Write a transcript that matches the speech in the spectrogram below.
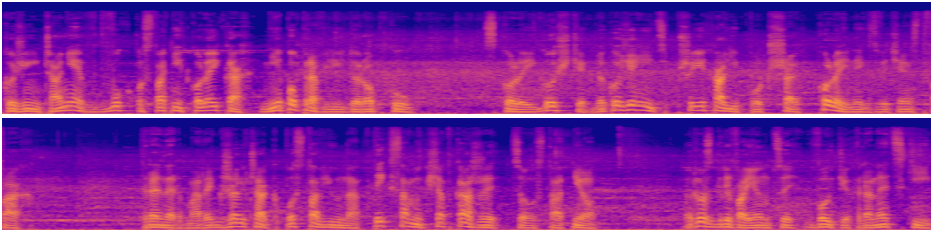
Kozieńczanie w dwóch ostatnich kolejkach nie poprawili dorobku. Z kolei goście do Kozienic przyjechali po trzech kolejnych zwycięstwach. Trener Marek Żelczak postawił na tych samych siatkarzy co ostatnio. Rozgrywający Wojciech Ranecki,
